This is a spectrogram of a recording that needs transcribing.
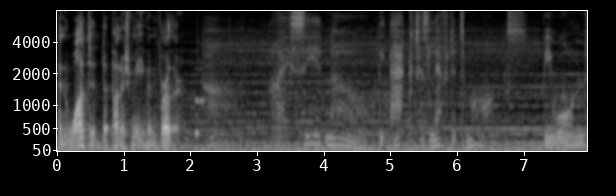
and wanted to punish me even further. I see it now. The act has left its marks. Be warned.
